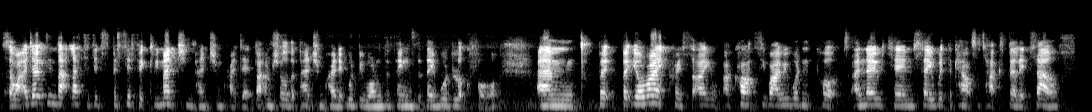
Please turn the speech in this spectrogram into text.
So I don't think that letter did specifically mention pension credit, but I'm sure that pension credit would be one of the things that they would look for. Um, but but you're right, Chris. I, I can't see why we wouldn't put a note in, say, with the council tax bill itself,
